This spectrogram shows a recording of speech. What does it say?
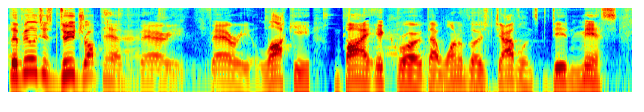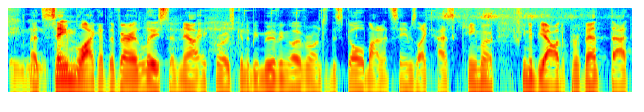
The villagers do drop their very, very lucky by Ikaro that one of those javelins did miss. It seemed like at the very least. And now Ikaro is going to be moving over onto this gold mine. It seems like as Chemo going to be able to prevent that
